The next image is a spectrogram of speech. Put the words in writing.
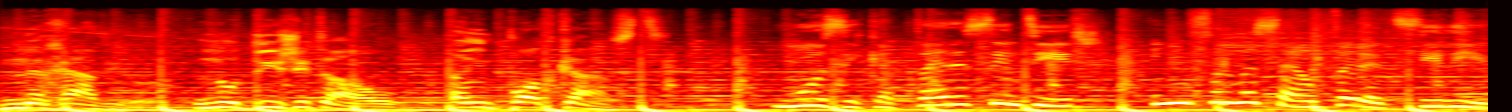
Na rádio, no digital, em podcast. Música para sentir, informação para decidir.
